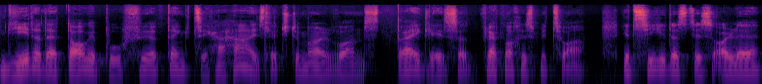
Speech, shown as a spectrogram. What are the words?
Und jeder, der Tagebuch führt, denkt sich, haha, das letzte Mal waren es drei Gläser, vielleicht mache ich es mit zwei. Jetzt sehe ich, dass das alle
